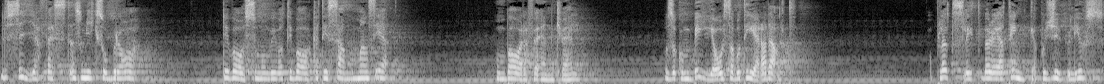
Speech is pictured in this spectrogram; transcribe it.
Luciafesten som gick så bra. Det var som om vi var tillbaka tillsammans igen. Om bara för en kväll. Och så kom Bea och saboterade allt. Plötsligt börjar jag tänka på Julius.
